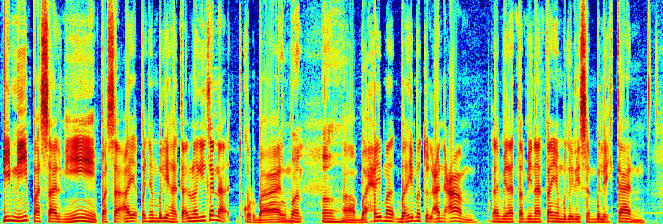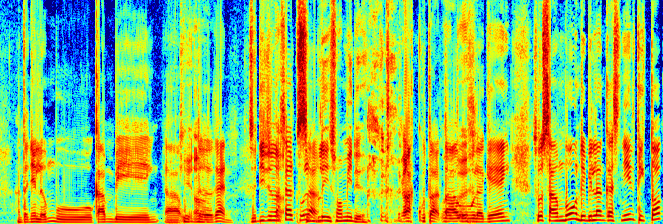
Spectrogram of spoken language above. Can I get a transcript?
Ini pasal ni Pasal ayat penyembelihan. Tak lagi kan nak korban? Korban uh. ha, bahima, Bahimatul an'am. Kan Binatang-binatang yang boleh disembelihkan. Antaranya lembu Kambing uh, Okay, Unta ah. kan? Jadi dia nak Pasal tu lah. sembelih suami dia? Aku tak tahu lah geng. So sambung Dia bilang kat sini TikTok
